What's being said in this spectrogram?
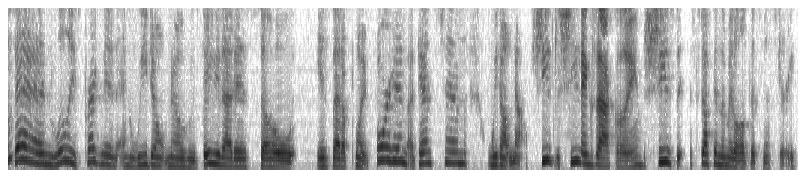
But then Lily's pregnant and we don't know whose baby that is. So is that a point for him, against him? We don't know. She's, she's, exactly. she's stuck in the middle of this mystery.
